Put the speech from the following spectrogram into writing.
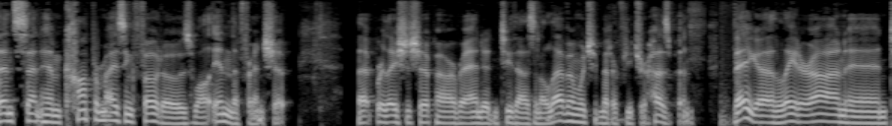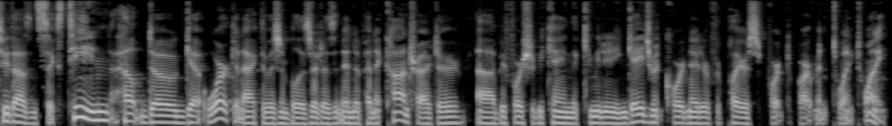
then sent him compromising photos while in the friendship. That relationship, however, ended in 2011 when she met her future husband. Vega later on in 2016 helped Doe get work in Activision Blizzard as an independent contractor uh, before she became the community engagement coordinator for Player Support Department 2020.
